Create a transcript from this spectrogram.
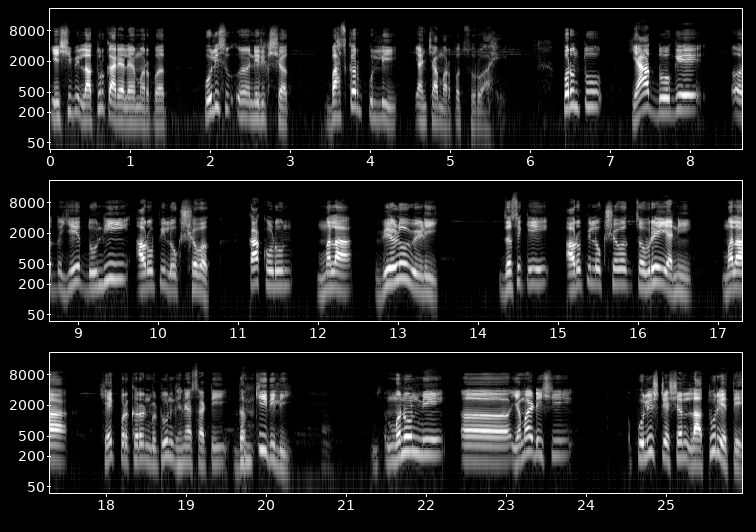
ए सी बी लातूर कार्यालयामार्फत पोलीस निरीक्षक भास्कर पुल्ली यांच्यामार्फत सुरू आहे. परंतु ह्या दोघे हे दोन्ही आरोपी लोकसेवक काकडून मला वेळोवेळी जसे की आरोपी लोकसेवक चौरे यांनी मला हे एक प्रकरण मिटवून घेण्यासाठी धमकी दिली. म्हणून मी M I D C police station Latur येथे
